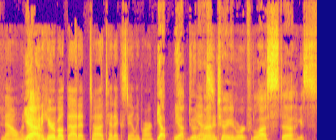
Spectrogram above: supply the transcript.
now. And Yeah, we're going to hear doing- about that at uh, TEDx Stanley Park. Yep, yep. Doing Yes. humanitarian work for the last, uh, I guess,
